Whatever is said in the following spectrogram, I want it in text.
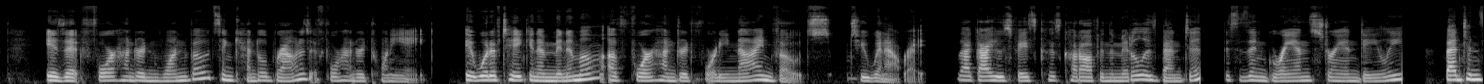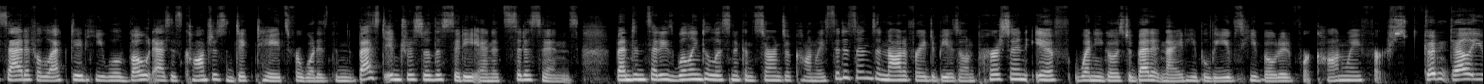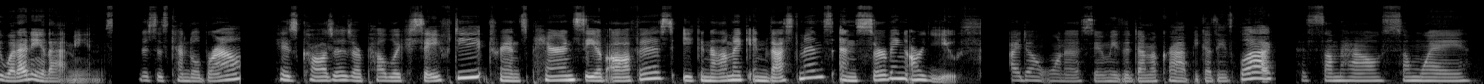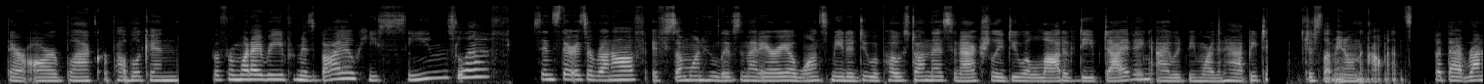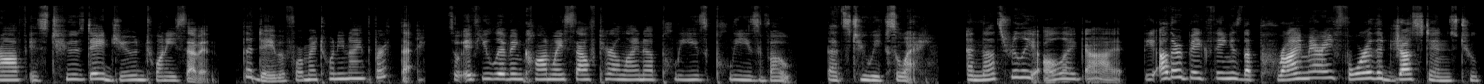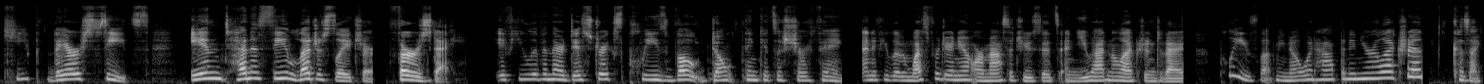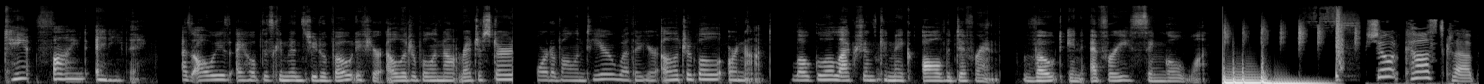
is at 401 votes and Kendall Brown is at 428. It would have taken a minimum of 449 votes to win outright. That guy whose face is cut off in the middle is Benton. This is in Grand Strand Daily. Benton said if elected, he will vote as his conscience dictates for what is in the best interest of the city and its citizens. Benton said he's willing to listen to concerns of Conway citizens and not afraid to be his own person if, when he goes to bed at night, he believes he voted for Conway first. Couldn't tell you what any of that means. This is Kendall Brown. His causes are public safety, transparency of office, economic investments, and serving our youth. I don't want to assume he's a Democrat because he's black, because somehow, someway, there are black Republicans. But from what I read from his bio, he seems left. Since there is a runoff, if someone who lives in that area wants me to do a post on this and actually do a lot of deep diving, I would be more than happy to. Just let me know in the comments. But that runoff is Tuesday, June 27th the day before my 29th birthday. So if you live in Conway, South Carolina, please, please vote. That's two weeks away. And that's really all I got. The other big thing is the primary for the Justins to keep their seats in Tennessee legislature Thursday. If you live in their districts, please vote. Don't think it's a sure thing. And if you live in West Virginia or Massachusetts and you had an election today, please let me know what happened in your election because I can't find anything. As always, I hope this convinced you to vote if you're eligible and not registered, or to volunteer whether you're eligible or not. Local elections can make all the difference. Vote in every single one. Short Cast Club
